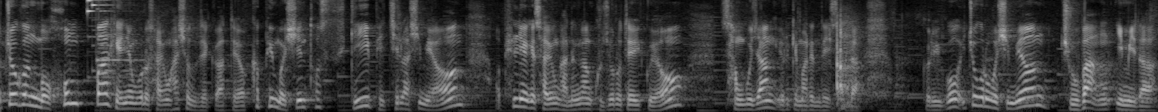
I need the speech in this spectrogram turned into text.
이쪽은 뭐 홈바 개념으로 사용하셔도 될 것 같아요. 커피 머신, 토스트기 배치를 하시면 어, 편리하게 사용 가능한 구조로 되어 있고요. 상부장 이렇게 마련되어 있습니다. 그리고 이쪽으로 보시면 주방입니다.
